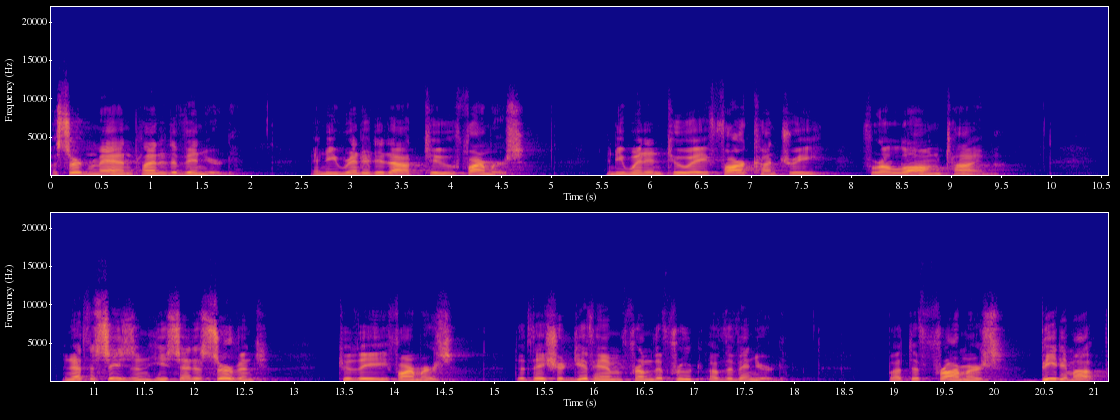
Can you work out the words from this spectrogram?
A certain man planted a vineyard, and he rented it out to farmers. And he went into a far country for a long time. And at the season, he sent a servant to the farmers that they should give him from the fruit of the vineyard. But the farmers beat him up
